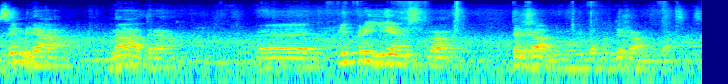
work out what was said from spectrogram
Земля, надра, е, підприємства, державні, про державну власність,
